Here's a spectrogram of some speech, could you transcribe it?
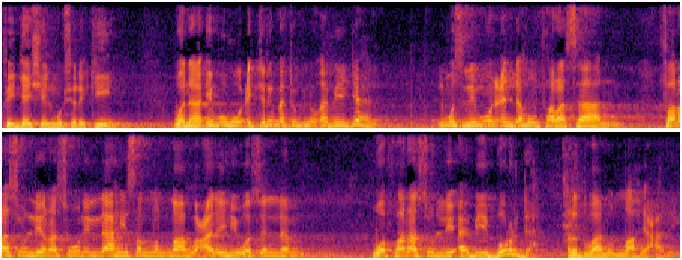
في جيش المشركين. ونائبه عكرمة بن أبي جهل. المسلمون عندهم فرسان. فرس لرسول الله صلى الله عليه وسلم وفرس لأبي بردة رضوان الله عليه.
